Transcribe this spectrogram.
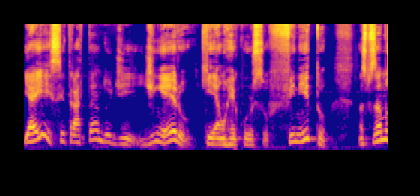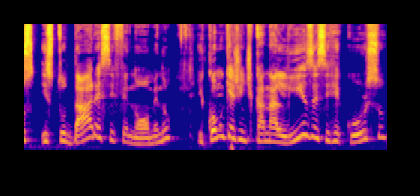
E aí, se tratando de dinheiro, que é um recurso finito, nós precisamos estudar esse fenômeno e como que a gente canaliza esse recurso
